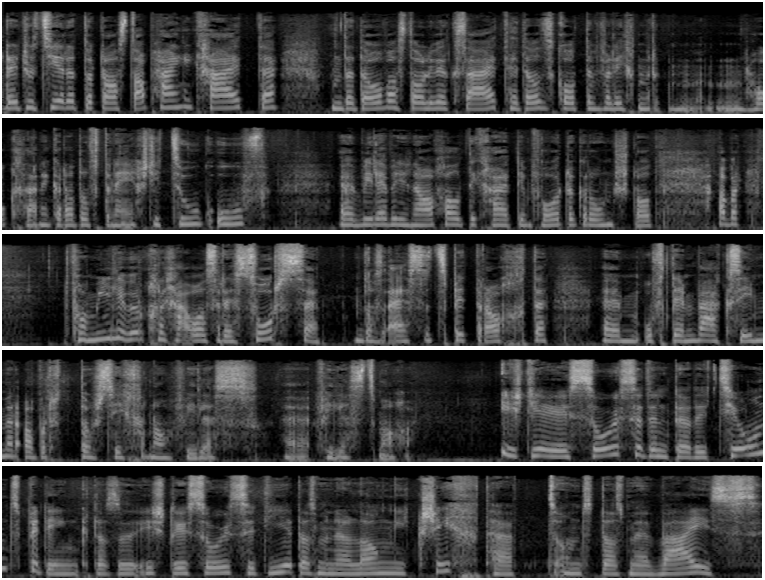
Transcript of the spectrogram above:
reduzieren durch das die Abhängigkeiten. Und auch da, was Oliver gesagt hat, das geht dann vielleicht, man, man hockt gerade auf den nächsten Zug auf, äh, weil eben die Nachhaltigkeit im Vordergrund steht. Aber die Familie wirklich auch als Ressource und als Essen zu betrachten. Ähm, auf dem Weg sind wir, aber da ist sicher noch vieles, äh, vieles zu machen. Ist die Ressource denn traditionsbedingt? Also ist die Ressource die, dass man eine lange Geschichte hat und dass man weiß,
